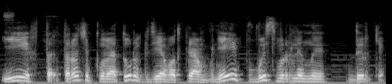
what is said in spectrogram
И второй тип клавиатуры, где вот прям в ней высверлены дырки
